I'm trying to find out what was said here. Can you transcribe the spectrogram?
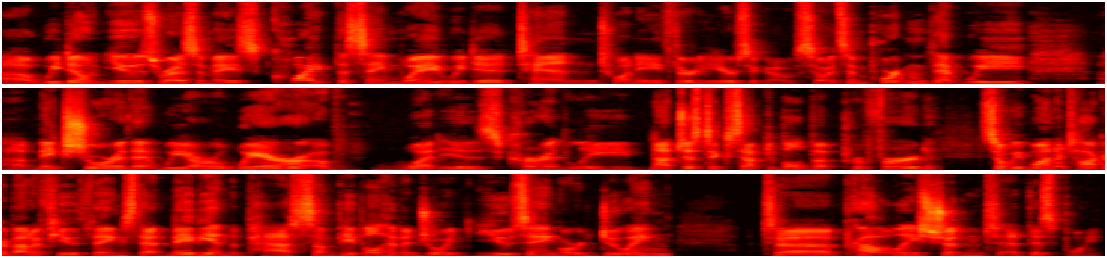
Uh, we don't use resumes quite the same way we did 10, 20, 30 years ago. So it's important that we uh, make sure that we are aware of what is currently not just acceptable, but preferred. So we want to talk about a few things that maybe in the past some people have enjoyed using or doing, to probably shouldn't at this point.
